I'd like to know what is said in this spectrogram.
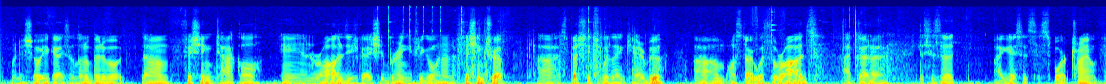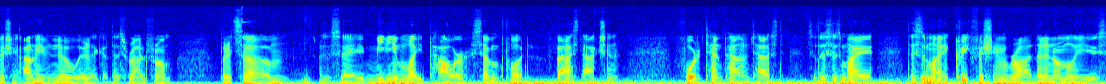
I want to show you guys a little bit about um, fishing tackle and rods you guys should bring if you're going on a fishing trip, uh, especially to woodland caribou. Um, I'll start with the rods. I've got a, this is a, I guess it's a Sport Triumph Fishing. I don't even know where I got this rod from, but it's, um, what does it say, medium light power, seven foot, fast action, four to 10 pound test. So this is my, this is my creek fishing rod that I normally use.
